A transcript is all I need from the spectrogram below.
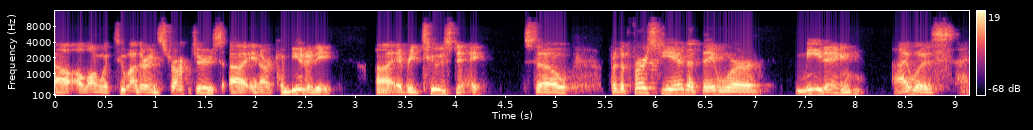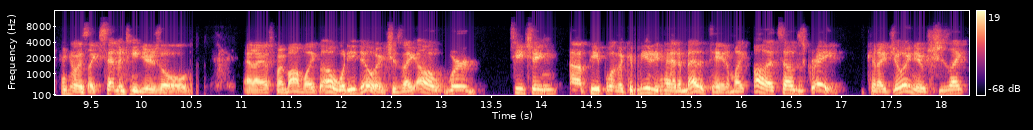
uh, along with two other instructors uh, in our community uh, every Tuesday. So for the first year that they were meeting, I was, I think I was like 17 years old. And I asked my mom, like, oh, what are you doing? She's like, oh, we're teaching uh, people in the community how to meditate. I'm like, oh, that sounds great. Can I join you? She's like,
